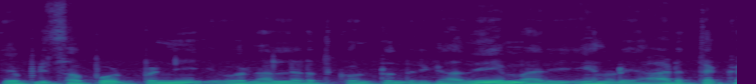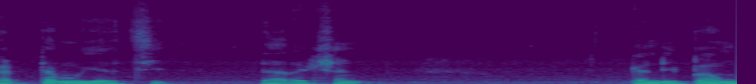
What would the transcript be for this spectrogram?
எப்படி சப்போர்ட் பண்ணி ஒரு நல்ல இடத்துக்கு கொண்டு வந்திருக்கேன் அதே மாதிரி என்னுடைய அடுத்த கட்ட முயற்சி டைரக்ஷன் கண்டிப்பாக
